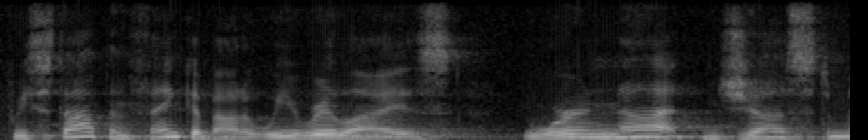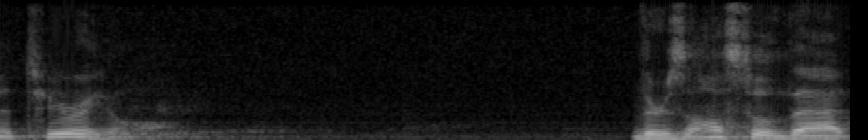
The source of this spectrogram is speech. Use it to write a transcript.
If we stop and think about it, we realize we're not just material. There's also that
